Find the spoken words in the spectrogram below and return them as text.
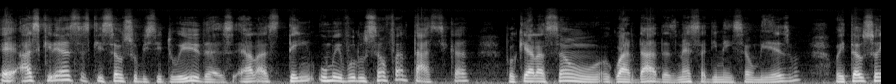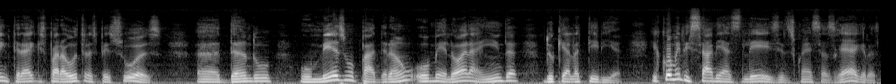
É, as crianças que são substituídas, elas têm uma evolução fantástica, porque elas são guardadas nessa dimensão mesmo, ou então são entregues para outras pessoas, uh, dando o mesmo padrão, ou melhor ainda, do que ela teria. E como eles sabem as leis, eles conhecem as regras,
